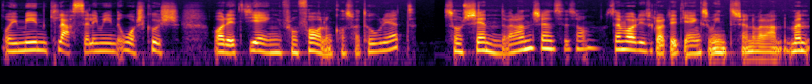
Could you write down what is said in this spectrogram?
Och i min klass, eller i min årskurs, var det ett gäng från Falunkonservatoriet som kände varandra känns det som. Sen var det ju såklart ett gäng som inte kände varandra. Men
